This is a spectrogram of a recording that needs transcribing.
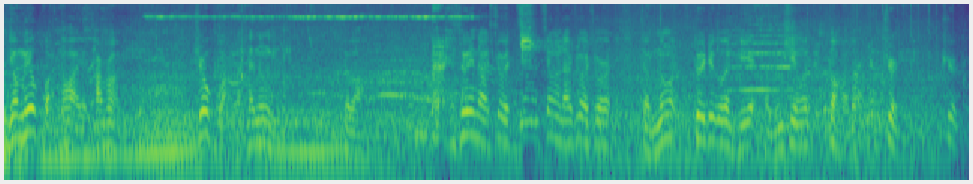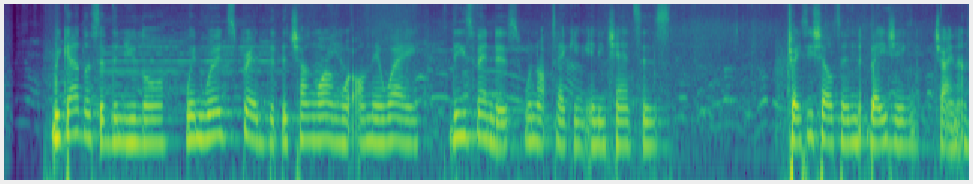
你要没有管的话，也谈不上理，只有管了才能理，对吧？Regardless of the new law, when word spread that the Chengguan were on their way, these vendors were not taking any chances. Tracey Shelton, Beijing, China.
